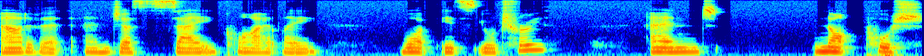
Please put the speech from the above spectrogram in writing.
out of it and just say quietly what is your truth and not push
